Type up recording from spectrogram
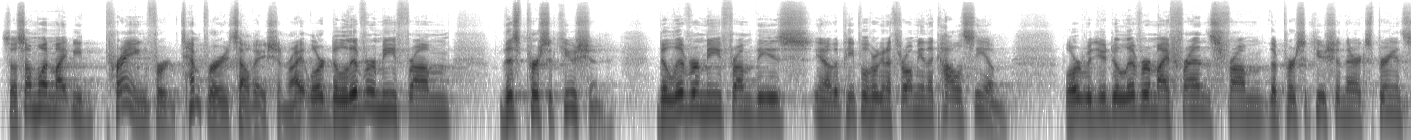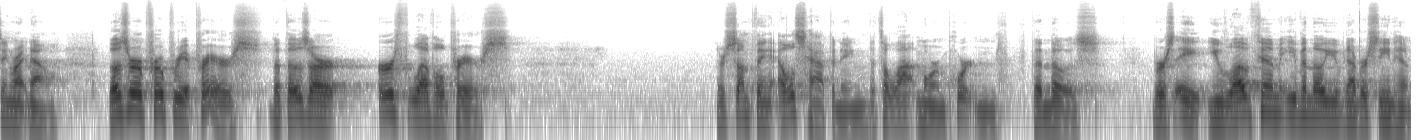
So, someone might be praying for temporary salvation, right? Lord, deliver me from this persecution. Deliver me from these, you know, the people who are going to throw me in the Colosseum. Lord, would you deliver my friends from the persecution they're experiencing right now? Those are appropriate prayers, but those are earth level prayers. There's something else happening that's a lot more important than those. Verse 8 You love him even though you've never seen him.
